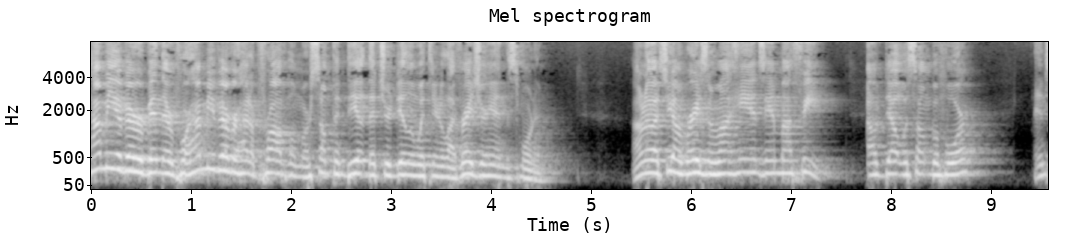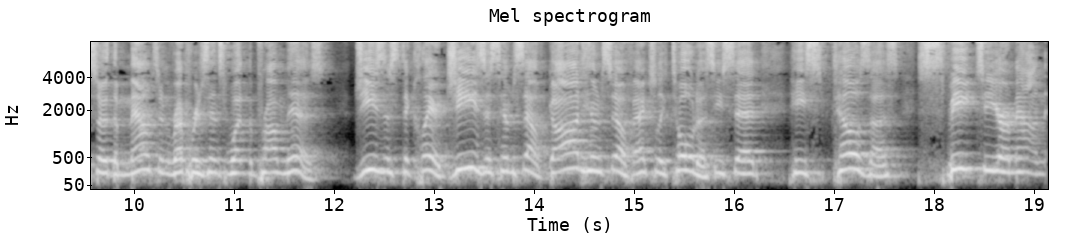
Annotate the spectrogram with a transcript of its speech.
How many have ever been there before? How many have ever had a problem or something that you're dealing with in your life? Raise your hand this morning. I don't know about you, I'm raising my hands and my feet. I've dealt with something before. And so the mountain represents what the problem is. Jesus declared, Jesus himself, God himself actually told us, he said, he tells us, speak to your mountain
